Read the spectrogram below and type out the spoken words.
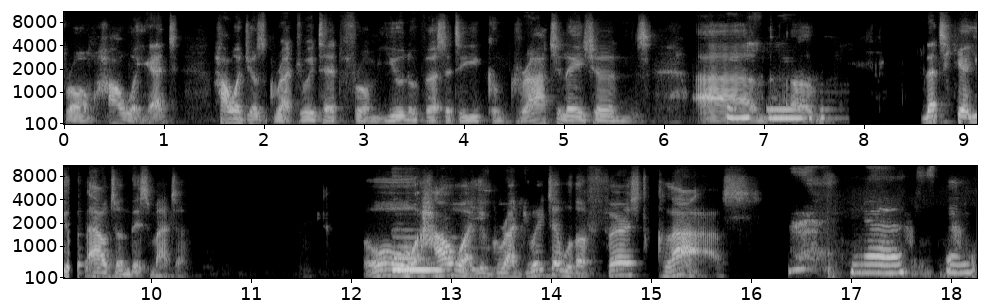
from Hawa yet. Hawa just graduated from university. Congratulations. And um, let's hear you out on this matter. Oh, um, how are you graduated with a first class? Yes, thank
